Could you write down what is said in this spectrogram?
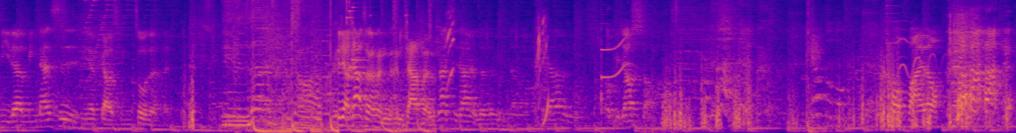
你的名单是你的表情做的很。比较下沉很很加分。那其他人的这名单吗？其他人我比较少。好烦哦！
